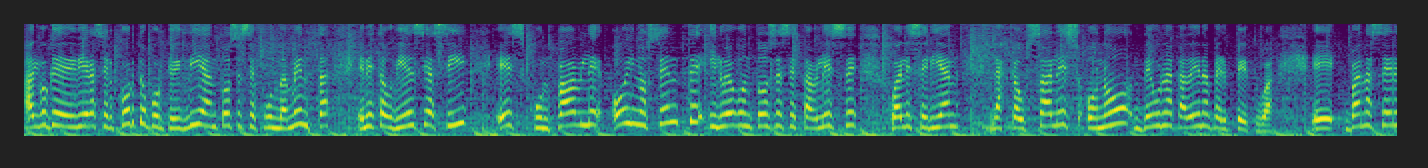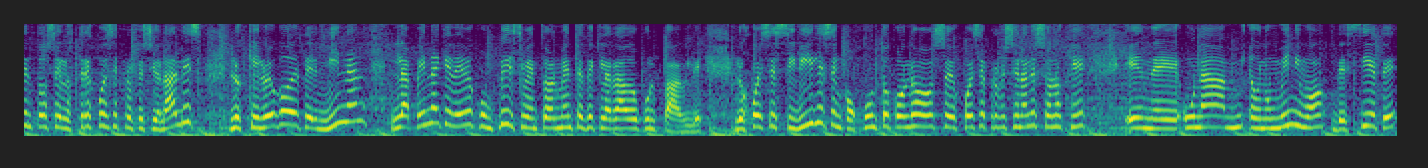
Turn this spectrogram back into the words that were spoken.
algo que debiera ser corto porque hoy día entonces se fundamenta en esta audiencia si es culpable o inocente y luego entonces se establece cuáles serían las causales o no de una cadena perpetua. Eh, van a ser entonces los tres jueces profesionales los que luego determinan la pena que debe cumplir si eventualmente es declarado culpable. Los jueces civiles en conjunto con los eh, jueces profesionales son los que en, eh, un mínimo de siete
